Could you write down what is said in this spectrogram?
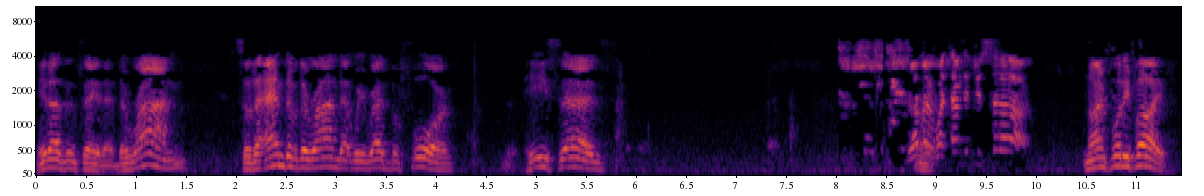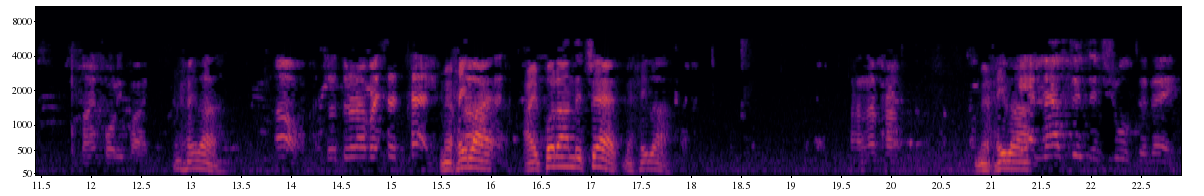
he doesn't say that. The Ran, so the end of the Ran that we read before, he says Rabbi, what time did you start? nine forty-five. Nine forty-five. Mehila, Oh, I thought the rabbi said ten. Mehila. Oh, I put on the chat. Mehila, trying- He announced it in shul today.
